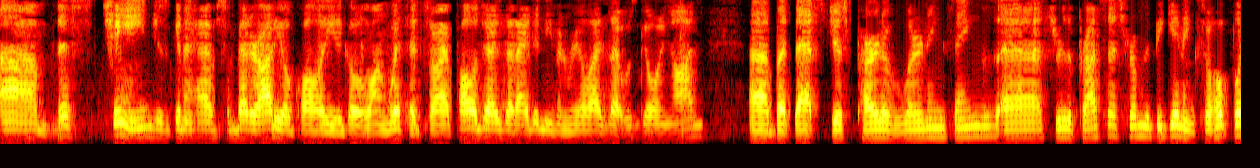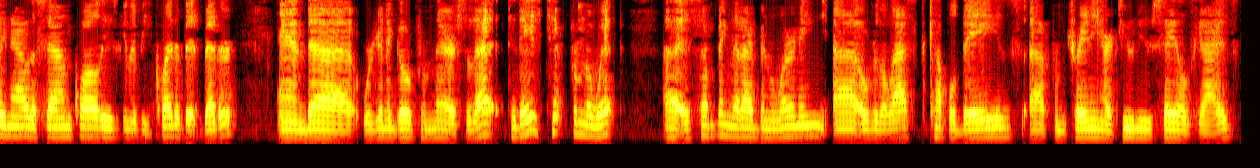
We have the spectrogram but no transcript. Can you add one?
um, this change is going to have some better audio quality to go along with it. So I apologize that I didn't even realize that was going on. Uh, but that's just part of learning things uh, through the process from the beginning. So hopefully now the sound quality is going to be quite a bit better, and uh, we're going to go from there. So that today's tip from the whip uh, is something that I've been learning uh, over the last couple days uh, from training our two new sales guys.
